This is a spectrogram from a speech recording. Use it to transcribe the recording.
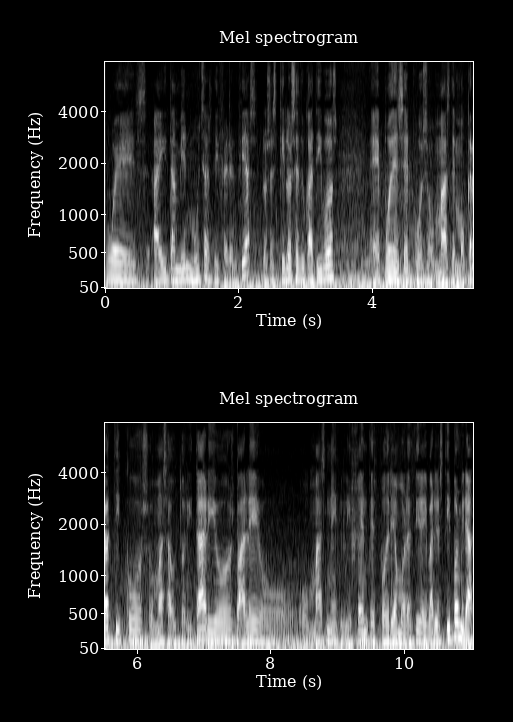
pues hay también muchas diferencias. Los estilos educativos eh, pueden ser pues o más democráticos o más autoritarios, ¿vale? O, más negligentes, podríamos decir, hay varios tipos. Mira,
